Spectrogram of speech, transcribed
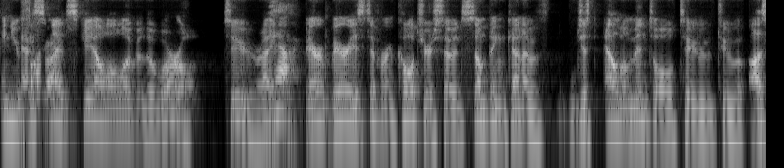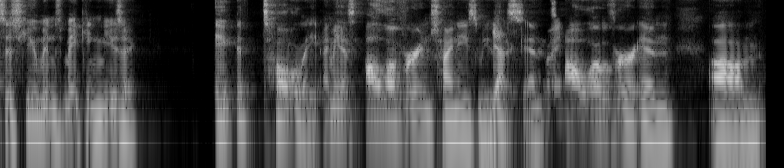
and you And find so, that scale all over the world too right yeah, Var- various different cultures so it's something kind of just elemental to to us as humans making music It, it totally. I mean, it's all over in Chinese music, yes and it's right all over in um,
